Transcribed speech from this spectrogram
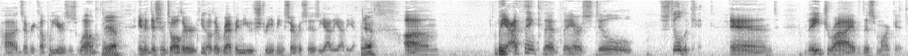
AirPods every couple years as well, Yeah. in addition to all their, you know, their revenue streaming services, yada yada yada. Yeah. Um, but yeah, I think that they are still still the king, and they drive this market.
